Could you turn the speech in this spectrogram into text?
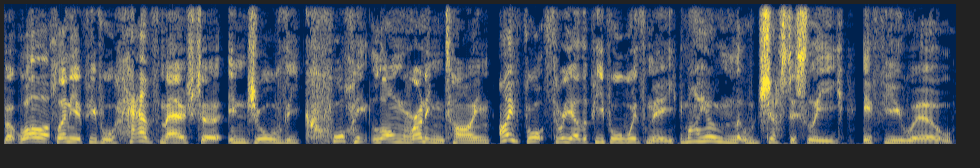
But while plenty of people have managed to endure the quite long running time, I've brought three other people with me in my own little Justice League, if you will.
